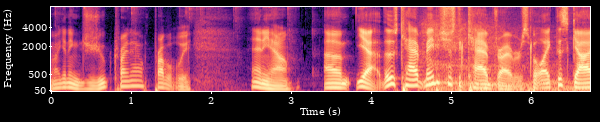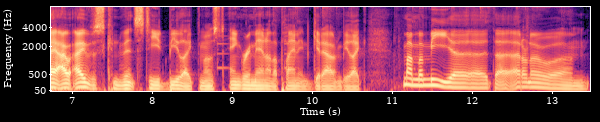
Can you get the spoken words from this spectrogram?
Am I getting juked right now? Probably. Anyhow, um, yeah, those cab, maybe it's just the cab drivers, but like this guy, I, I was convinced he'd be like the most angry man on the planet and get out and be like, Mamma mia, uh, I don't know. Um,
